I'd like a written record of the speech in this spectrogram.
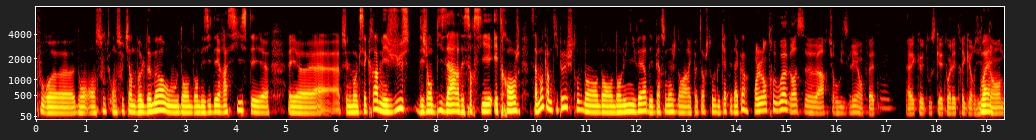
pour, euh, dans- en, sout- en soutien de Voldemort ou dans, dans des idées racistes et, et euh, absolument exécrables, mais juste des gens bizarres, des sorciers étranges. Ça manque un petit peu, je trouve, dans, dans, dans l'univers des personnages dans Harry Potter. Je trouve, Lucas, t'es d'accord? On l'entrevoit grâce à Arthur Weasley, en fait. Avec euh, tout ce qui est toilettes régurgitantes,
